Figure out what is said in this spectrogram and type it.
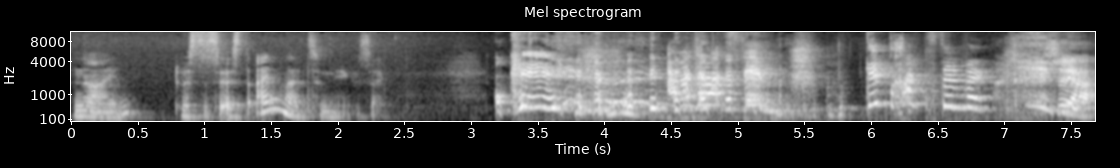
Nein, du hast es erst einmal zu mir gesagt. Okay, aber trotzdem, geh trotzdem weg. Schön. Ja,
